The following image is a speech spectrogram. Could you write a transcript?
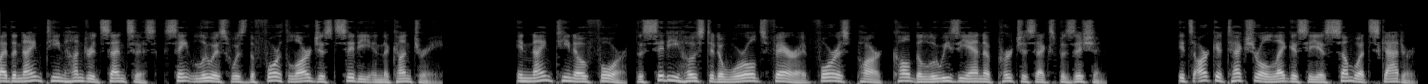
By the 1900 census, St. Louis was the fourth largest city in the country. In 1904, the city hosted a World's Fair at Forest Park called the Louisiana Purchase Exposition. Its architectural legacy is somewhat scattered.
